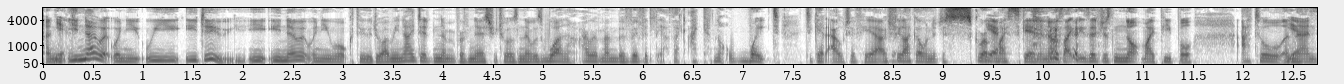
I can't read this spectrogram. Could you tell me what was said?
and yes. you know it when you, you you do you, you know it when you walk through the door i mean i did a number of nursery tours and there was one i remember vividly i was like i cannot wait to get out of here i yes. feel like i want to just scrub yes. my skin and i was like these are just not my people at all and then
